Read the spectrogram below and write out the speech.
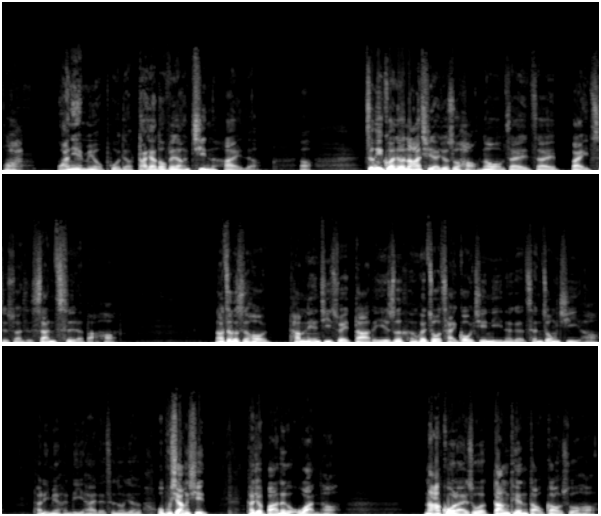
哇，碗也没有破掉，大家都非常惊骇，的啊。正义官就拿起来就说：“好，那我们再再拜一次，算是三次了吧，哈。”那这个时候。他们年纪最大的，也是很会做采购经理那个陈中基哈，他里面很厉害的。陈中基说：“我不相信。”他就把那个碗哈拿过来说：“当天祷告说哈，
